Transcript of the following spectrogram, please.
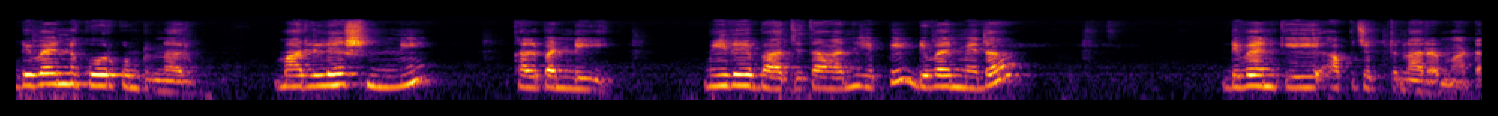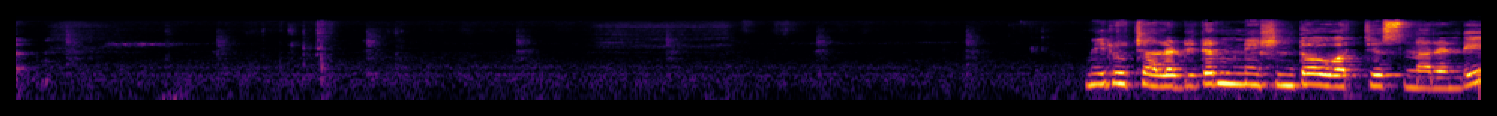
డివైన్ని కోరుకుంటున్నారు. మా రిలేషన్ని కలపండి. మీదే బాధ్యత అని చెప్పి డివైన్ మీద డివైన్కి అప్పు చెప్తున్నారనమాట మీరు చాలా డిటర్మినేషన్తో వర్క్ చేస్తున్నారండి.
